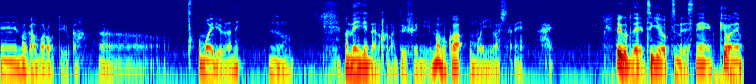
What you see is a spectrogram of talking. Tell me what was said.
えー、まあ、頑張ろうというか、うん、思えるようなね、うんまあ、名言なのかなというふうに、まあ、僕は思いましたね。はい。ということで、次4つ目ですね。今日はね、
